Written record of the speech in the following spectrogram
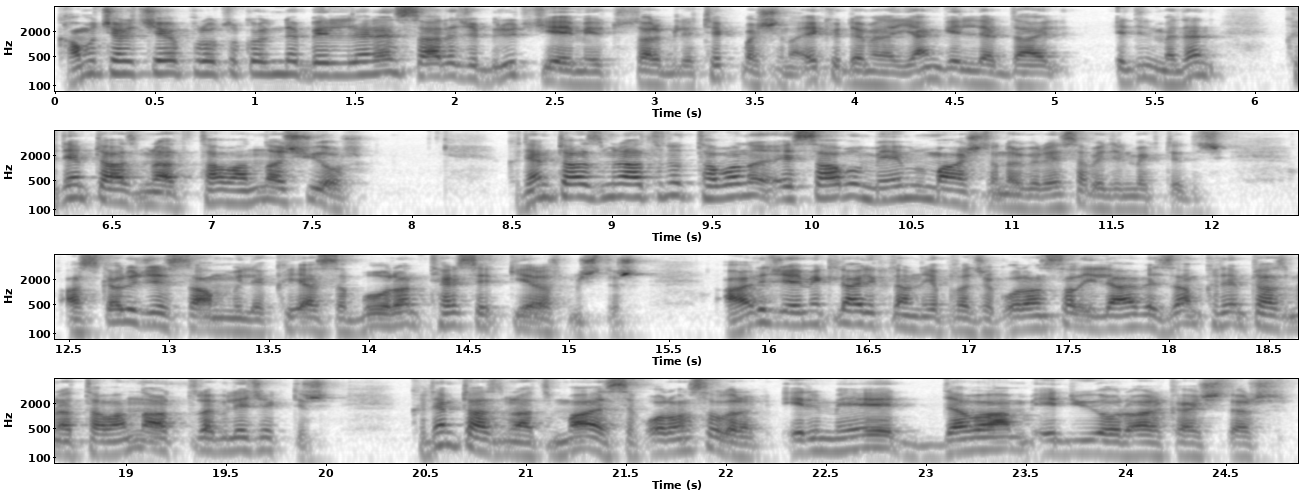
Kamu çerçeve protokolünde belirlenen sadece brüt yemeği tutar bile tek başına ek ödemeler yan gelirler dahil edilmeden kıdem tazminatı tavanını aşıyor. Kıdem tazminatının tavanı hesabı memur maaşlarına göre hesap edilmektedir. Asgari ücret zammı ile kıyasla bu oran ters etki yaratmıştır. Ayrıca emekli aylıklarına yapılacak oransal ilave ve zam kıdem tazminat tavanını arttırabilecektir. Kıdem tazminatı maalesef oransal olarak erimeye devam ediyor arkadaşlar.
